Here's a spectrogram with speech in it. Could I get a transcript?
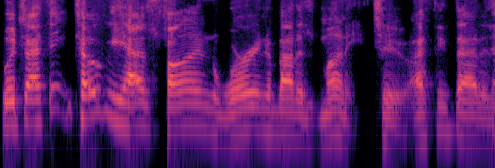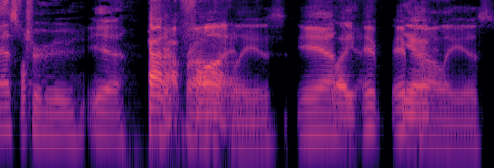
which I think Toby has fun worrying about his money too. I think that is That's true. Yeah. kind of probably fun. is. Yeah, Like, it, it probably is.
